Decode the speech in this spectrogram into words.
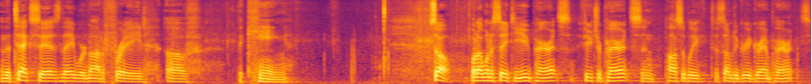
And the text says they were not afraid of the king. So, what I want to say to you, parents, future parents, and possibly to some degree grandparents,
